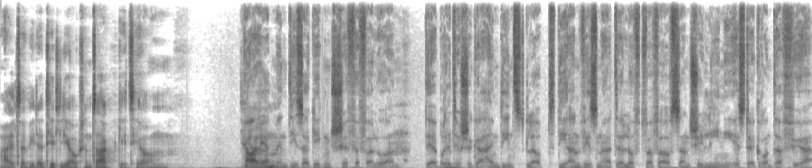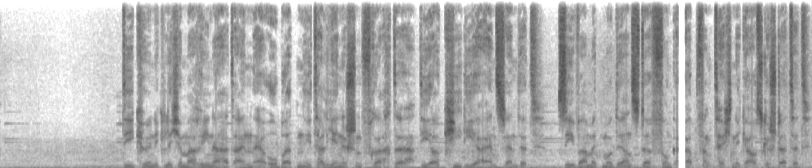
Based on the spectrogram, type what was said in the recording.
Also wie der Titel ja auch schon sagt, geht es hier um Wir haben Italien. in dieser Gegend Schiffe verloren. Der britische Geheimdienst glaubt, die Anwesenheit der Luftwaffe auf San Cellini ist der Grund dafür. Die königliche Marine hat einen eroberten italienischen Frachter, die Orchidia, entsendet. Sie war mit modernster Funkabfangtechnik ausgestattet.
